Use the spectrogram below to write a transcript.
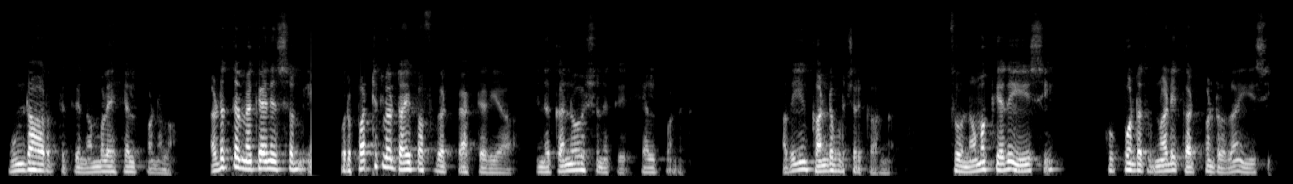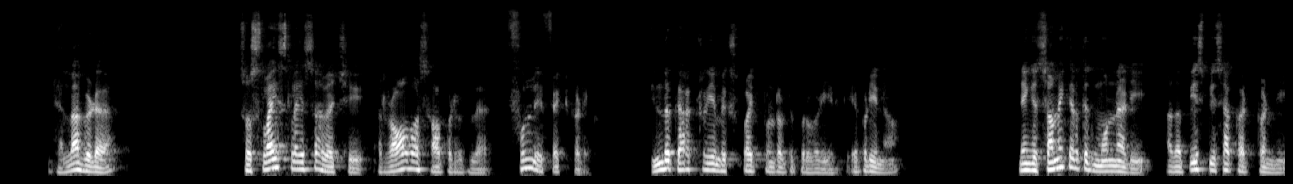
உண்டாகிறதுக்கு நம்மளே ஹெல்ப் பண்ணலாம். அடுத்த மெக்கானிசம் ஒரு particular type of gut bacteria இந்த கன்வர்ஷனுக்கு ஹெல்ப் பண்ணுது. அதையும் கண்டுபிடிச்சிருக்காங்க. ஸோ நமக்கு எது ஈஸி குக் பண்ணுறதுக்கு முன்னாடி கட் பண்ணுறது தான் ஈஸி இதெல்லாம் விட ஸோ ஸ்லைஸ் ஸ்லைஸாக வச்சு ராவாக சாப்பிட்றதுல ஃபுல் எஃபெக்ட் கிடைக்கும். இந்த கேரக்டரையும் எக்ஸ்ப்ளாய்ட் பண்ணுறதுக்கு ஒரு வழி இருக்குது எப்படின்னா நீங்கள் சமைக்கிறதுக்கு முன்னாடி அதை பீஸ் பீஸாக கட் பண்ணி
